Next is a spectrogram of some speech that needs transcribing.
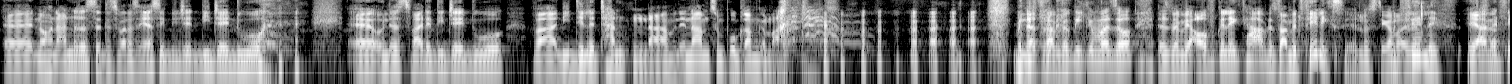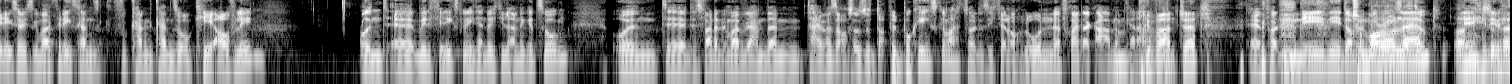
äh, noch ein anderes, das war das erste DJ DJ-Duo. äh, und das zweite DJ-Duo war die Dilettanten. Da haben wir den Namen zum Programm gemacht. und das war wirklich immer so, dass wenn wir aufgelegt haben, das war mit Felix, äh, lustigerweise. Mit Felix? Ja, mit Felix habe ich es gemacht. Felix kann, kann, kann so okay auflegen. Und äh, mit Felix bin ich dann durch die Lande gezogen. Und äh, das war dann immer, wir haben dann teilweise auch so, so Doppelbookings gemacht. Sollte sich dann auch lohnen, ne? Freitagabend, keine Ahnung. Von, Privatjet? äh, von, nee, nee, Doppelbookings. Tomorrowland? Also, Und, äh,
